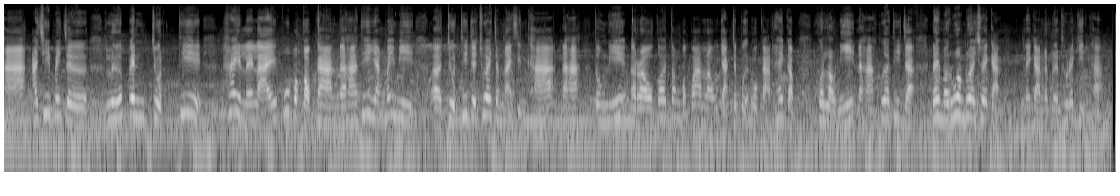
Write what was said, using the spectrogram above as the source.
หาอาชีพไม่เจอ หรือเป็นจุดที่ให้หลาย ๆ ผู้ประกอบการนะคะที่ยังไม่มีจุดที่จะช่วยจำหน่ายสินค้านะคะตรงนี้เราก็ต้องบอกว่าเราอยากจะเปิดโอกาสให้กับคนเหล่านี้นะคะเพื่อที่จะได้มาร่วมด้วยช่วยกันในการดำเนินธุรกิจค่ะ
